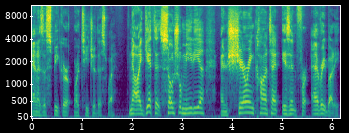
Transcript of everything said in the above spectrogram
and as a speaker or teacher this way. Now, I get that social media and sharing content isn't for everybody.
